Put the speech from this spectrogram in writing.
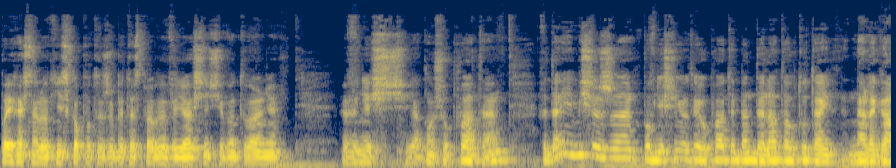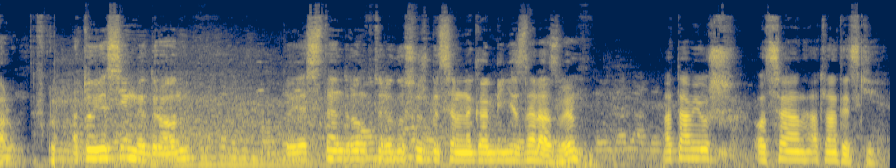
pojechać na lotnisko po to, żeby te sprawy wyjaśnić, ewentualnie wnieść jakąś opłatę. Wydaje mi się, że po wniesieniu tej opłaty będę latał tutaj na legalu. A tu jest inny dron. To jest ten dron, którego służby celne Gambii nie znalazły. A tam już Ocean Atlantycki.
